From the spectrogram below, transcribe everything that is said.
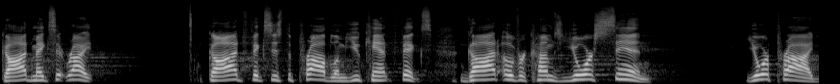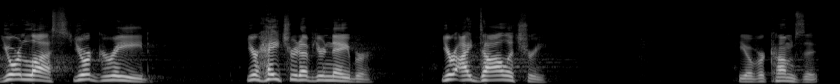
God makes it right. God fixes the problem you can't fix. God overcomes your sin, your pride, your lust, your greed, your hatred of your neighbor, your idolatry. He overcomes it.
